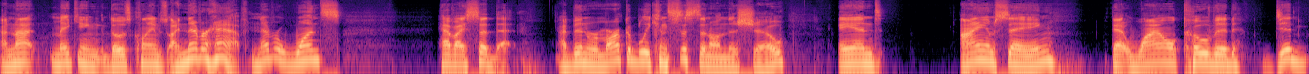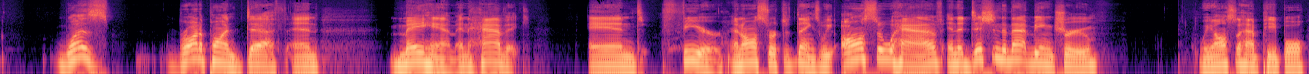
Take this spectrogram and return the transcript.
I'm not making those claims. I never have. Never once have I said that. I've been remarkably consistent on this show. And I am saying that while COVID did, was brought upon death and mayhem and havoc and fear and all sorts of things, we also have, in addition to that being true, we also have people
